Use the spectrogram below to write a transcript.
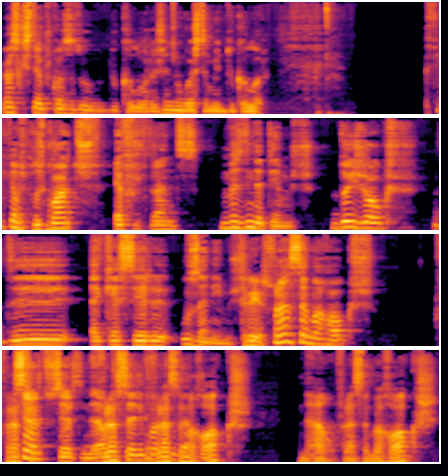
Eu acho que isto é por causa do, do calor. A gente não gosta muito do calor. Ficamos pelos quartos. É frustrante. Mas ainda temos dois jogos de aquecer os ânimos. Três. França-Marrocos. França, Certo, certo. Ainda há o França. França-Marrocos. Não, França-Marrocos.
